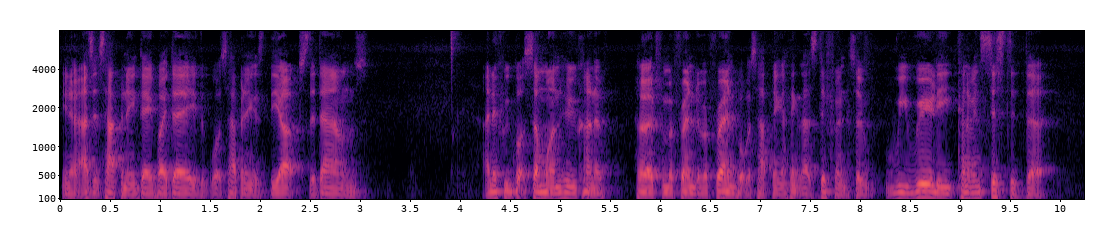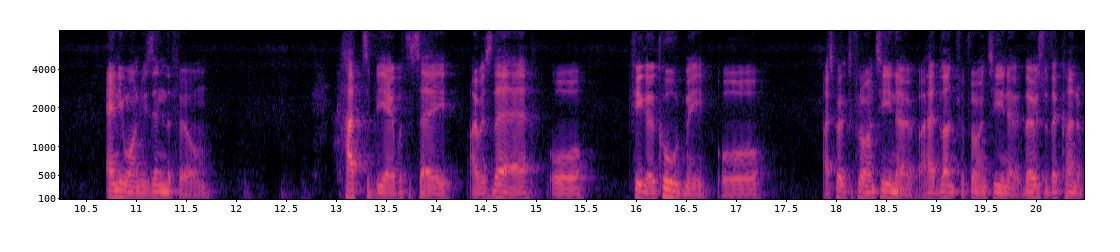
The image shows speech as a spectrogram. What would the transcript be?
you know, as it's happening day by day. What's happening is the ups, the downs, and if we've got someone who kind of heard from a friend of a friend what was happening, I think that's different. So we really kind of insisted that anyone who's in the film had to be able to say I was there, or Figo called me, or I spoke to Florentino, I had lunch with Florentino. Those were the kind of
